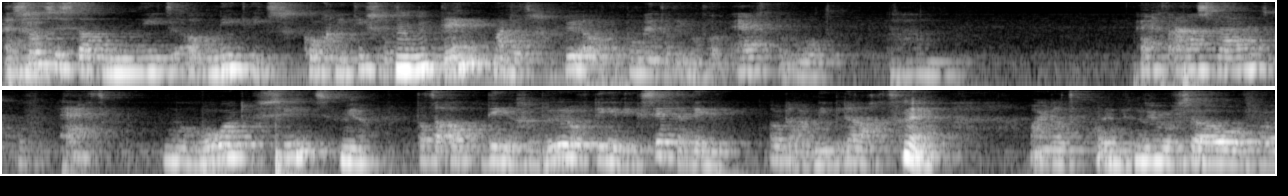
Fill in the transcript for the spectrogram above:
En soms is dat niet, ook niet iets cognitiefs wat Mhm. ik denk, maar dat gebeurt op het moment dat iemand dan echt bijvoorbeeld ehm, echt aansluit of echt me hoort of ziet, Ja. dat er ook dingen gebeuren of dingen die ik zeg en denk, oh dat had ik niet bedacht. Nee. Maar dat komt nu of zo. Of, eh,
